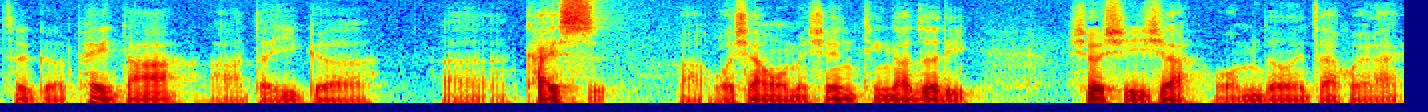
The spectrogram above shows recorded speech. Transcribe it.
这个配搭啊的一个呃开始，啊，我想我们先停到这里，休息一下，我们等会再回来。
